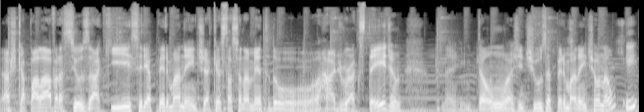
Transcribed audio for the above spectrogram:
Acho que a palavra a se usar aqui seria permanente, já que é o estacionamento do Hard Rock Stadium, né? Então a gente usa permanente ou não, e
